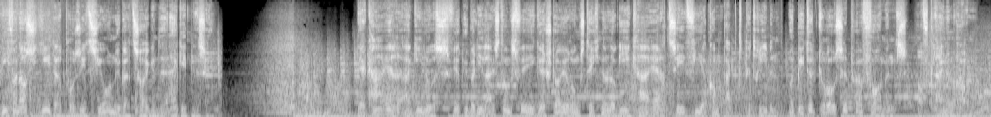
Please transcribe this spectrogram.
liefern aus jeder Position überzeugende Ergebnisse. Der KR Agilus wird über die leistungsfähige Steuerungstechnologie KRC4 Kompakt betrieben und bietet große Performance auf kleinem Raum.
